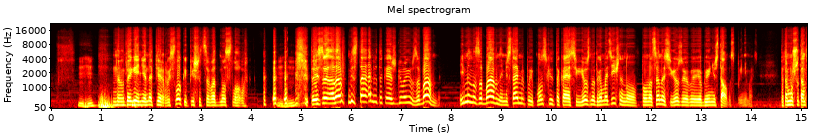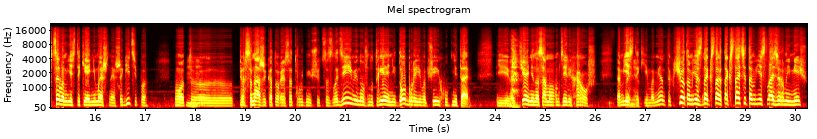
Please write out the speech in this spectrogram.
Mm-hmm. На ударение на первый слог и пишется в одно слово. То есть она местами такая, я же говорю, забавная. Именно забавная, местами по-японски такая серьезно драматичная, но полноценно серьезно я бы, я бы ее не стал воспринимать. Потому что там в целом есть такие анимешные шаги, типа вот, угу. э, персонажи, которые сотрудничают со злодеями, но внутри они добрые и вообще их угнетают. И вообще они на самом деле хорошие. Там есть такие моменты. Что там есть? Так, кстати, там есть лазерный меч.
